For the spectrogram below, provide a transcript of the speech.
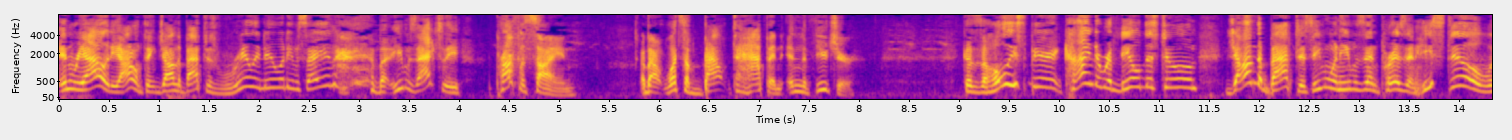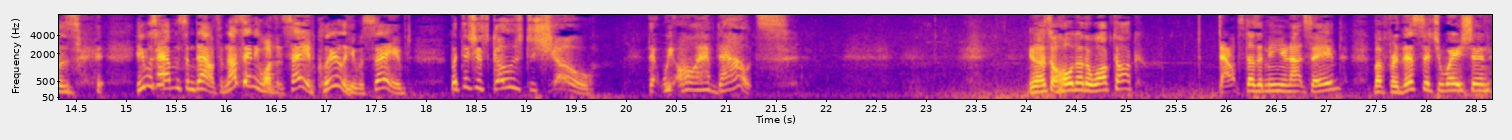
In reality, I don't think John the Baptist really knew what he was saying, but he was actually prophesying about what's about to happen in the future because the Holy Spirit kind of revealed this to him. John the Baptist, even when he was in prison, he still was, he was having some doubts. I'm not saying he wasn't saved. Clearly he was saved, but this just goes to show that we all have doubts. You know, that's a whole nother walk talk. Doubts doesn't mean you're not saved, but for this situation,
